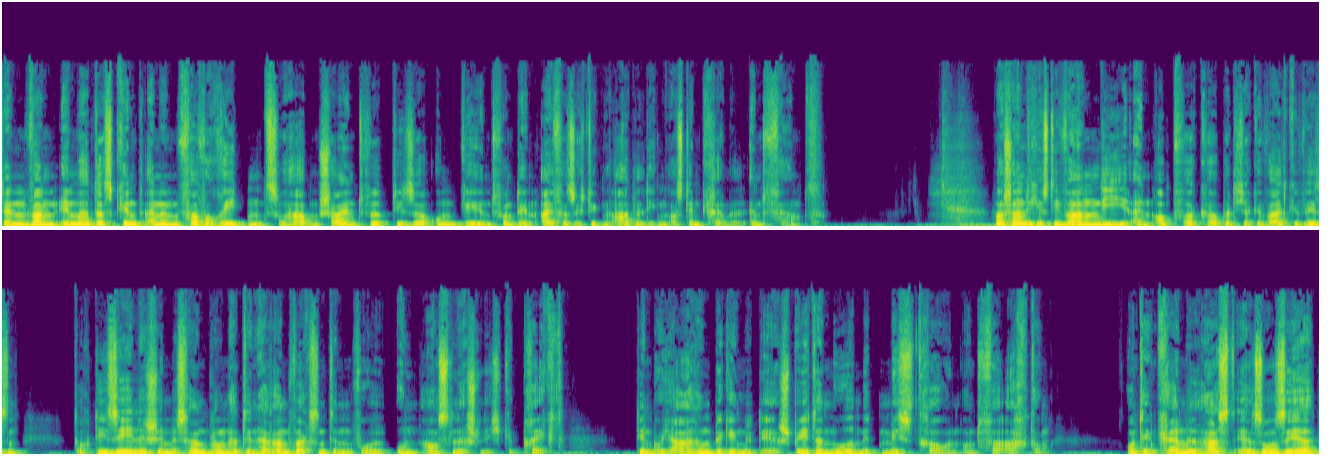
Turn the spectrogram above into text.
denn wann immer das Kind einen Favoriten zu haben scheint, wird dieser umgehend von den eifersüchtigen Adeligen aus dem Kreml entfernt. Wahrscheinlich ist Ivan nie ein Opfer körperlicher Gewalt gewesen, doch die seelische Misshandlung hat den Heranwachsenden wohl unauslöschlich geprägt. Den Bojaren begegnet er später nur mit Misstrauen und Verachtung. Und den Kreml hasst er so sehr,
